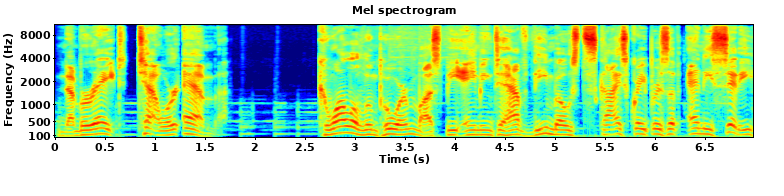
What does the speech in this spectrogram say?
Number 8. Tower M Kuala Lumpur must be aiming to have the most skyscrapers of any city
